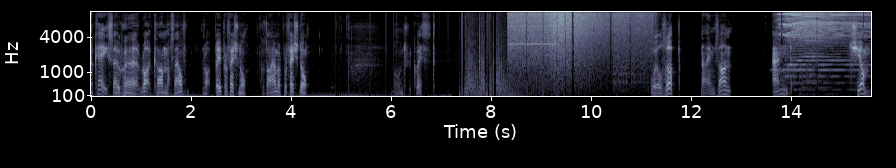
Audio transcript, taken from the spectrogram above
okay, so uh, right, calm myself. Right, be a professional because I am a professional. Launch request. Wheels up. Name's on. And jump.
